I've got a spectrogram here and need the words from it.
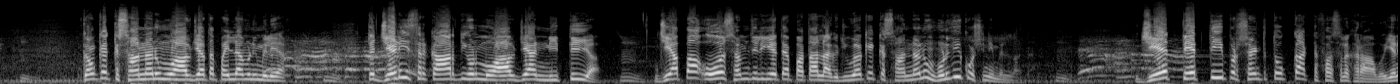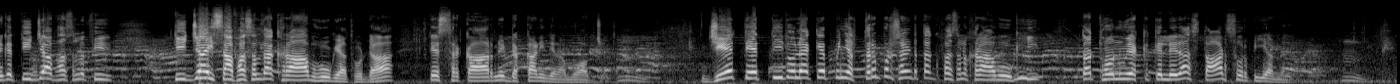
ਕਿਉਂਕਿ ਕਿਸਾਨਾਂ ਨੂੰ ਮੁਆਵਜ਼ਾ ਤਾਂ ਪਹਿਲਾਂ ਵੀ ਨਹੀਂ ਮਿਲਿਆ। ਤੇ ਜਿਹੜੀ ਸਰਕਾਰ ਦੀ ਹੁਣ ਮੁਆਵਜ਼ਾ ਨੀਤੀ ਆ, ਜੇ ਆਪਾਂ ਉਹ ਸਮਝ ਲਈਏ ਤਾਂ ਪਤਾ ਲੱਗ ਜੂਗਾ ਕਿ ਕਿਸਾਨਾਂ ਨੂੰ ਹੁਣ ਵੀ ਕੁਝ ਨਹੀਂ ਮਿਲਣਾ। ਜੇ 33% ਤੋਂ ਘੱਟ ਫਸਲ ਖਰਾਬ ਹੋਈ, ਯਾਨੀ ਕਿ ਤੀਜਾ ਫਸਲ ਫਿਰ ਤੀਜਾ ਹਿੱਸਾ ਫਸਲ ਦਾ ਖਰਾਬ ਹੋ ਗਿਆ ਤੁਹਾਡਾ, ਤੇ ਸਰਕਾਰ ਨੇ ਡੱਕਾ ਨਹੀਂ ਦੇਣਾ ਮੁਆਵਜ਼ੇ ਜੇ 33 ਤੋਂ ਲੈ ਕੇ 75% ਤੱਕ ਫਸਲ ਖਰਾਬ ਹੋ ਗਈ ਤਾਂ ਤੁਹਾਨੂੰ ਇੱਕ ਕਿੱਲੇ ਦਾ 6700 ਰੁਪਈਆ ਮਿਲਣਾ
